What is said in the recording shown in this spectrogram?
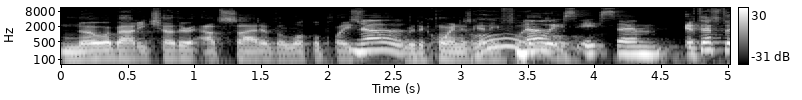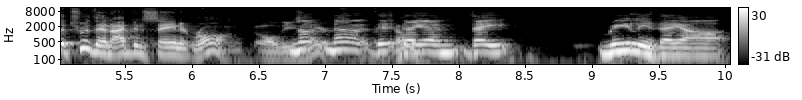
know about each other outside of the local place No. where the coin is getting Ooh. flipped. no, it's it's um if that's the truth, then I've been saying it wrong all these no years. no they, they um they really they are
